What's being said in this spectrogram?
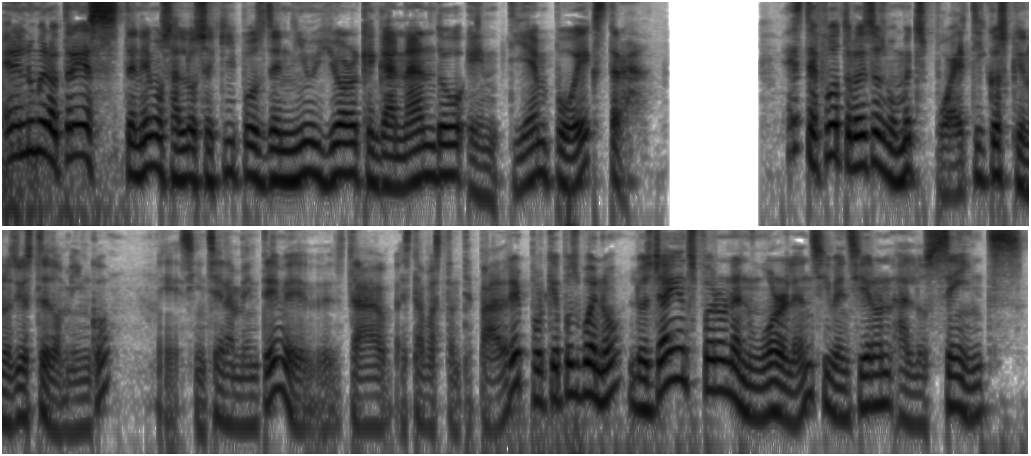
En el número 3 tenemos a los equipos de New York ganando en tiempo extra. Este fue otro de esos momentos poéticos que nos dio este domingo. Eh, sinceramente, eh, está, está, bastante padre. Porque, pues bueno, los Giants fueron a New Orleans y vencieron a los Saints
